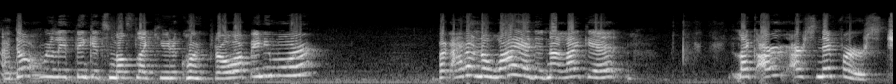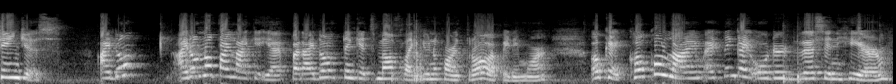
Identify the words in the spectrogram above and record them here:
I, I don't really think it smells like unicorn throw up anymore. But I don't know why I did not like it like our, our sniffers changes. I don't I don't know if I like it yet, but I don't think it smells like unicorn throw up anymore. Okay, Cocoa Lime. I think I ordered this in here.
